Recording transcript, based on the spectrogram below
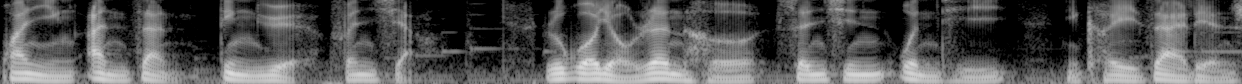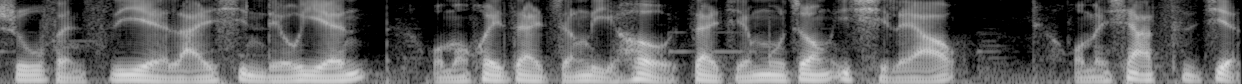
欢迎按赞、订阅、分享。如果有任何身心问题，你可以在脸书粉丝页来信留言，我们会在整理后在节目中一起聊。我们下次见。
